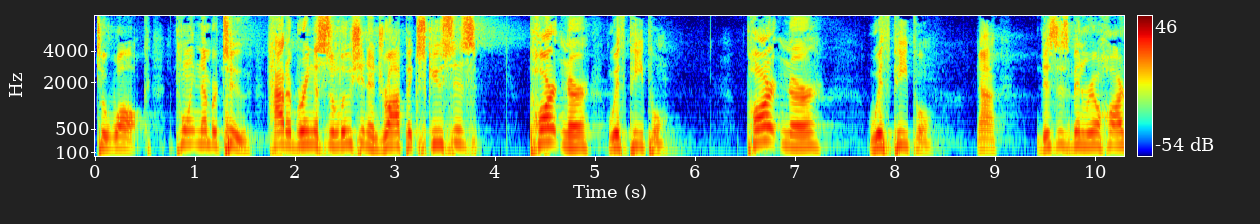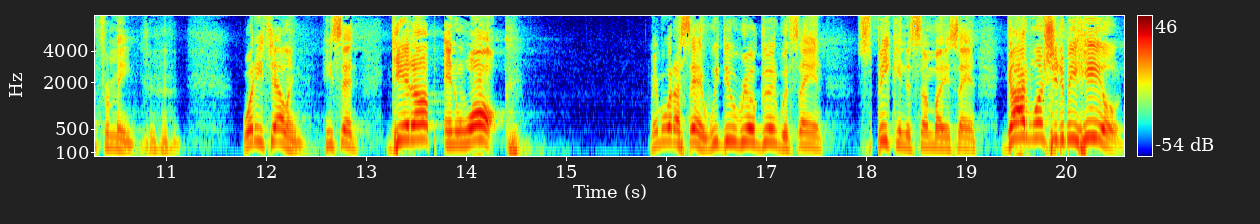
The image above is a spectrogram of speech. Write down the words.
to walk. Point number two how to bring a solution and drop excuses. Partner with people. Partner with people. Now, this has been real hard for me. what did he tell him? He said, Get up and walk. Remember what I said? We do real good with saying, speaking to somebody, saying, God wants you to be healed.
